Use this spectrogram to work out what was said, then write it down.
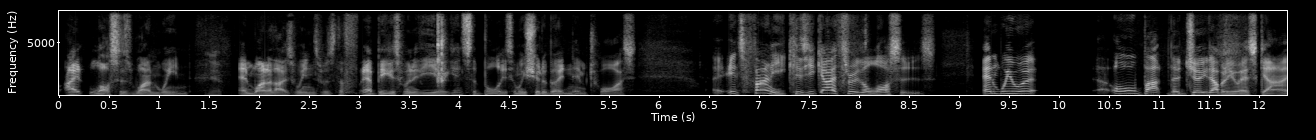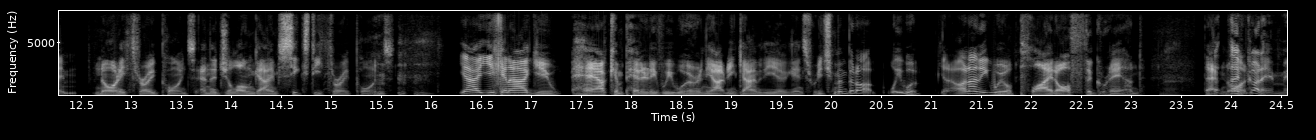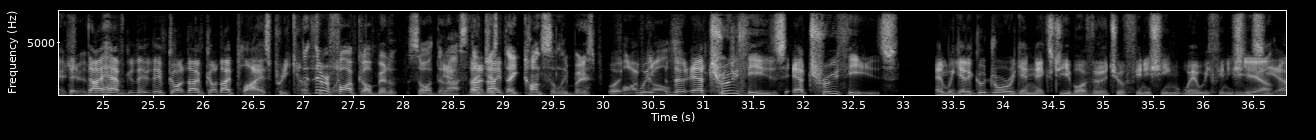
eight losses, one win, Yep. and one of those wins was the, our biggest win of the year against the Bullies, and we should have beaten them twice. It's funny because you go through the losses, and we were all but the GWS game, 93 points, and the Geelong game, 63 points. you know, you can argue how competitive we were in the opening game of the year against Richmond, but I, we were, you know, I don't think we were played off the ground that They- night. They've got our They, measure. they have. they- They've got. They've got. They play us pretty comfortably. They're a five goal better side than Yeah, us. They, they- just they- they constantly beat us five We- goals. the- our truth is, our truth is, and we get a good draw again next year by virtue of finishing where we finished this year.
